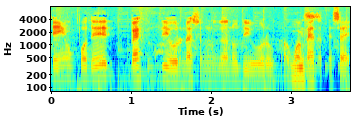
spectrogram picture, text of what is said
tem o poder perto do de ouro, né? Se eu não me engano, o de ouro. Alguma Isso. merda dessa aí.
